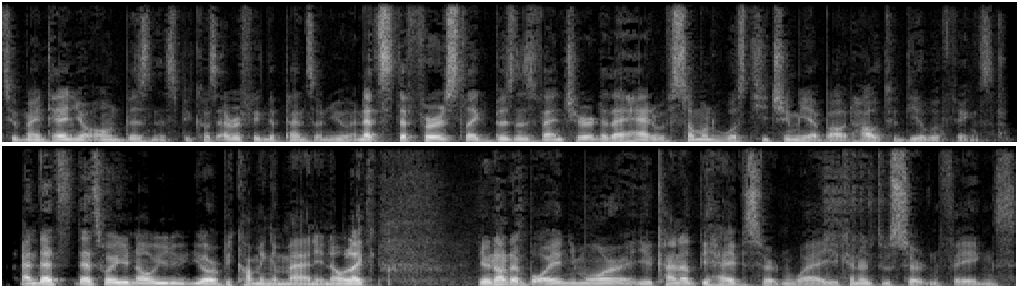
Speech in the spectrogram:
to maintain your own business because everything depends on you. And that's the first like business venture that I had with someone who was teaching me about how to deal with things. And that's that's where you know you, you're becoming a man. You know, like you're not a boy anymore. You cannot behave a certain way. You cannot do certain things.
